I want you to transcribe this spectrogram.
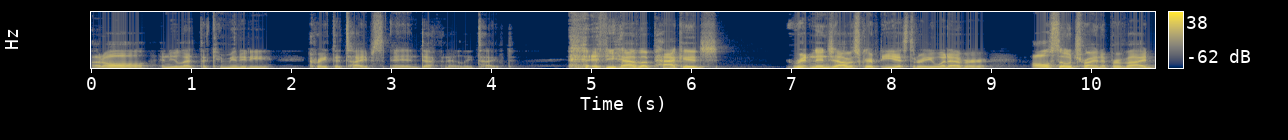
at all and you let the community create the types in DefinitelyTyped. if you have a package written in JavaScript, ES3, whatever, also trying to provide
